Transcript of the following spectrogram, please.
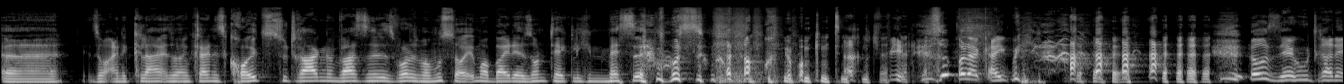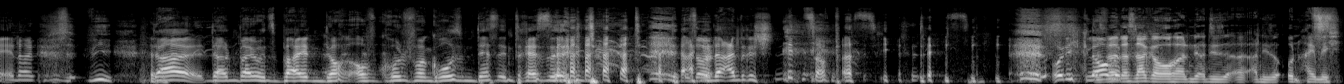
äh, so, eine klein, so ein kleines Kreuz zu tragen im wahrsten Sinne des Wortes. Man musste auch immer bei der sonntäglichen Messe, musste man auch immer Gitarre spielen. Und da kann ich mich noch sehr gut dran erinnern, wie da dann bei uns beiden doch aufgrund von großem Desinteresse der ein oder andere Schnitzer passiert ist. Und ich Das, glaube, war, das lag aber auch an, an, diese, an dieser unheimlich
